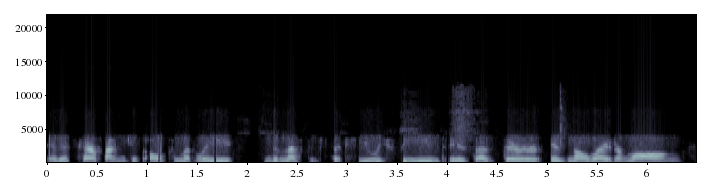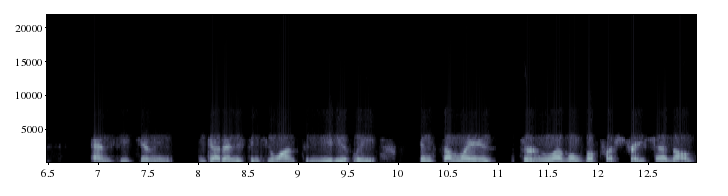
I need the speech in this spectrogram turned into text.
it is terrifying because ultimately the message that he received is that there is no right or wrong and he can get anything he wants immediately. In some ways, certain levels of frustration of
